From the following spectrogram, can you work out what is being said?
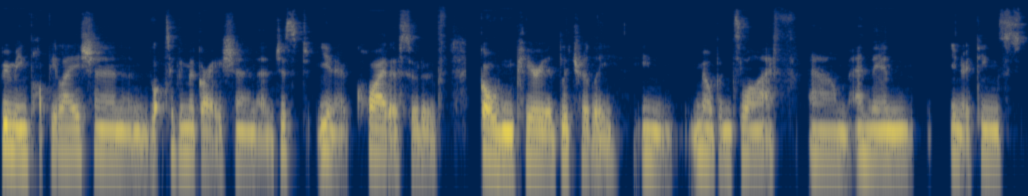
booming population and lots of immigration and just you know quite a sort of golden period literally in melbourne's life. Um, and then you know things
